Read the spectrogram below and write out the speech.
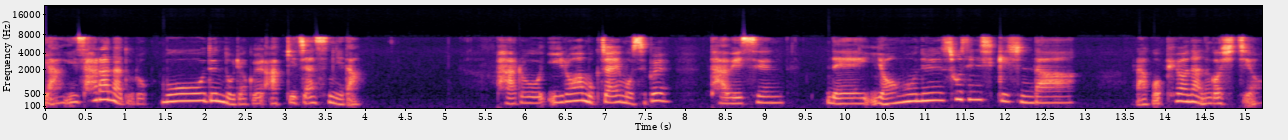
양이 살아나도록 모든 노력을 아끼지 않습니다. 바로 이러한 목자의 모습을 다윗은 내 영혼을 소생시키신다 라고 표현하는 것이지요.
